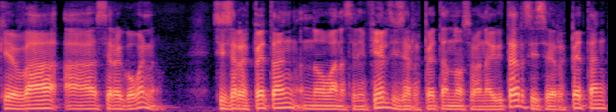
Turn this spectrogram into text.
que va a hacer algo bueno. Si se respetan, no van a ser infiel. Si se respetan, no se van a gritar. Si se respetan,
